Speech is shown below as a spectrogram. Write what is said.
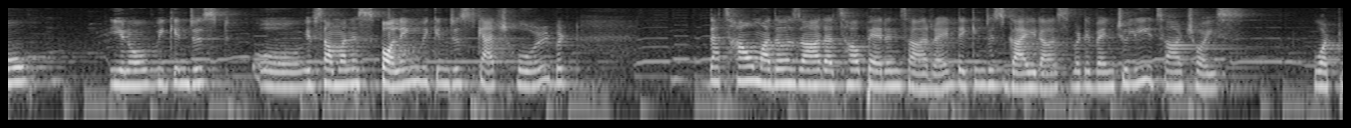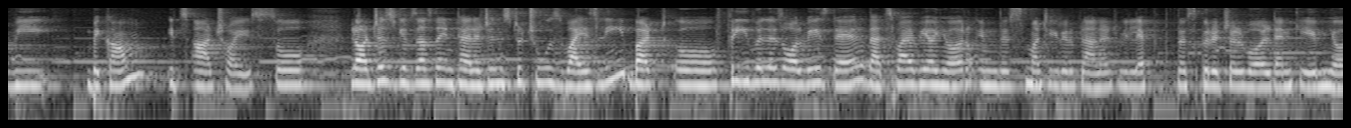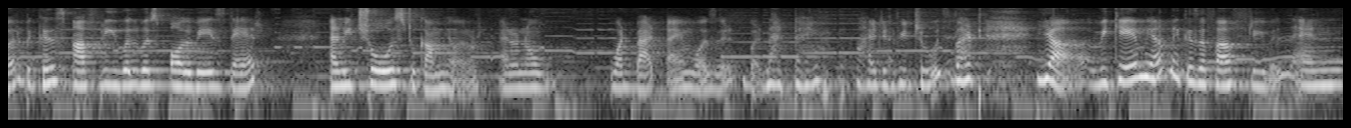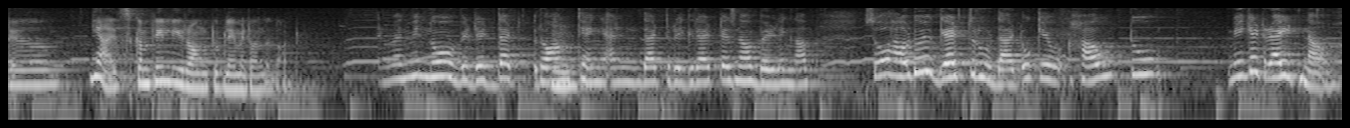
you know we can just oh, if someone is falling we can just catch hold but that's how mothers are, that's how parents are, right? They can just guide us, but eventually it's our choice. What we become, it's our choice. So, Lord just gives us the intelligence to choose wisely, but uh, free will is always there. That's why we are here in this material planet. We left the spiritual world and came here because our free will was always there and we chose to come here. I don't know what bad time was it, but that time, why did we choose? But yeah, we came here because of our free will, and uh, yeah, it's completely wrong to blame it on the Lord. When we know we did that wrong thing and that regret is now building up, so how do you get through that? Okay, how to make it right now?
